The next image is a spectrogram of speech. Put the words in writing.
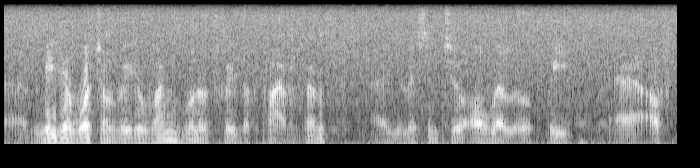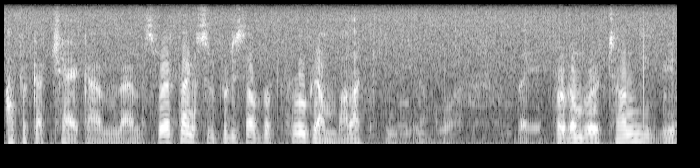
uh, Media Watch on Radio 1 One Hundred Three 103.5 FM. Uh, you listen to Allwell Okpi uh, of Africa Check, and um, special thanks to the producer of the program, Malaki. The program will return, Media.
